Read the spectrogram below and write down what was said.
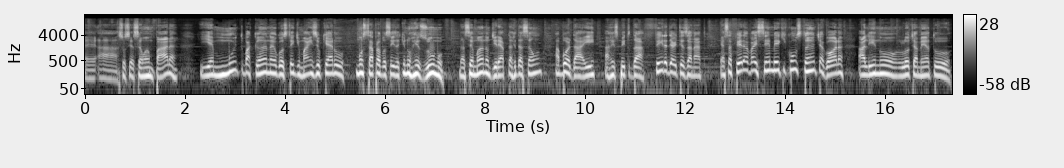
é, a Associação Ampara e é muito bacana, eu gostei demais. Eu quero mostrar para vocês aqui no resumo da semana, direto da redação, abordar aí a respeito da feira de artesanato. Essa feira vai ser meio que constante agora ali no loteamento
